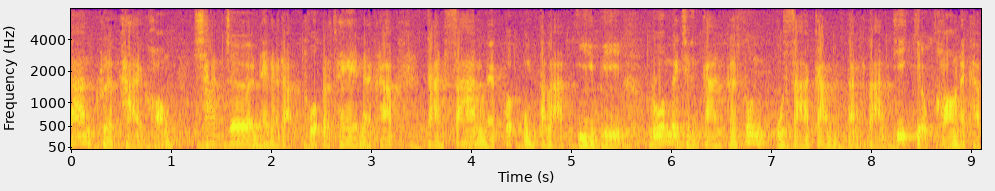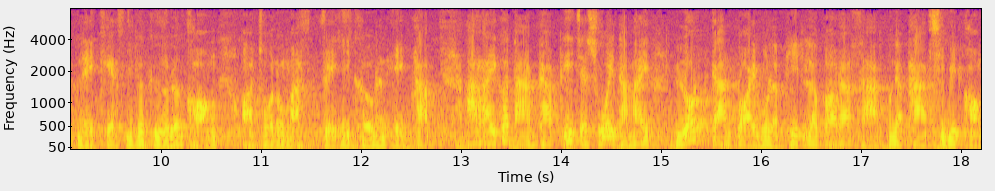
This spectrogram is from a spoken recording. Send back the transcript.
สร้างเครือข่ายของชาร์จเจอร์ในระดับทั่วประเทศนะครับ การสร้างและควบคุมตลาด EV รวมไปถึงการกระตุ้นอุตสาหกรรมต่างๆ ที่เกี่ยวข้องนะครับในเคสนี้ก็คือเรื่องของ autonomous vehicle นั่นเองครับ อะไรก็ตามครับที่จะช่วยทำให้ลดการปล่อยมลพิษ แล้วก็รักษาคุณภาพชีวิตของ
